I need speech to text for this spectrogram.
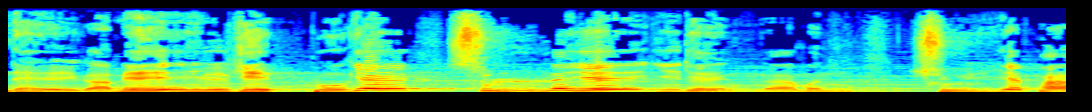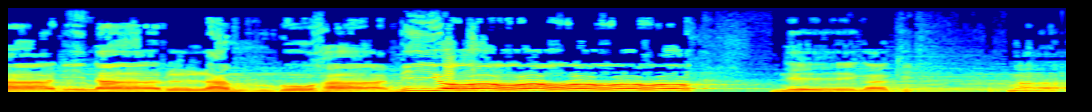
내가 매일 기쁘게 순례의 일행함은 주의 판이 나를 안보함이요. 내가 기마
